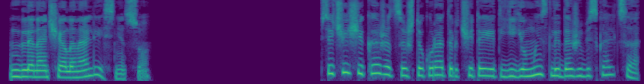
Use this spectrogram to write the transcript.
— «для начала на лестницу». Все чаще кажется, что куратор читает ее мысли даже без кольца.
